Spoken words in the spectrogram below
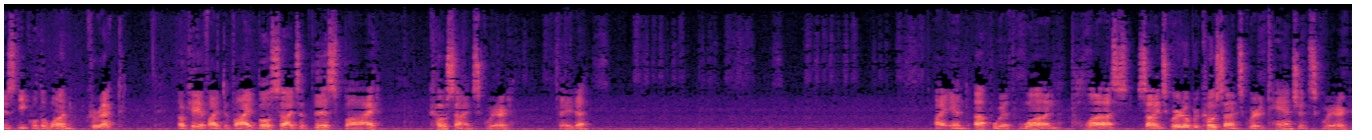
is equal to 1, correct? Okay, if I divide both sides of this by cosine squared theta, I end up with 1 plus sine squared over cosine squared tangent squared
